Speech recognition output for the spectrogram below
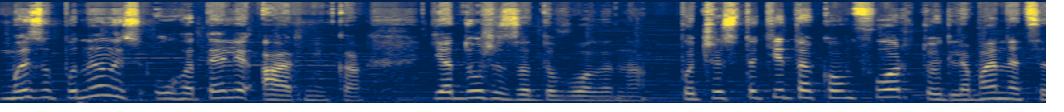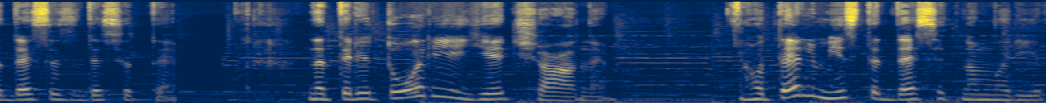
Ми зупинились у готелі Арніка. Я дуже задоволена. По чистоті та комфорту для мене це 10 з 10. На території є чани. Готель містить 10 номерів.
